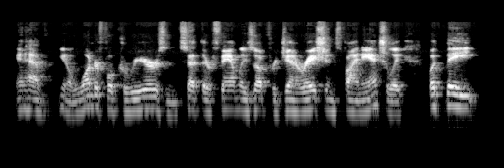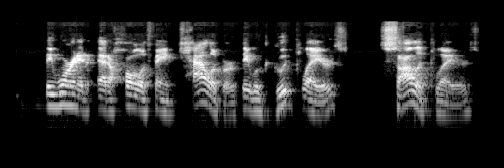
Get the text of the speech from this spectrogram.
and have you know wonderful careers and set their families up for generations financially, but they they weren't at, at a Hall of Fame caliber. They were good players, solid players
